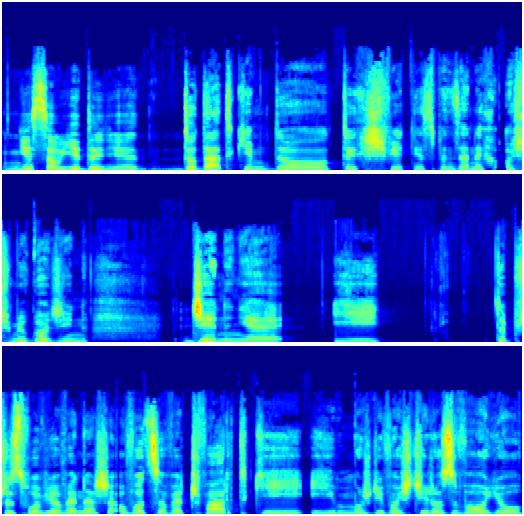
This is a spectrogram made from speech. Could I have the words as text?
nie są jedynie dodatkiem do tych świetnie spędzanych 8 godzin dziennie i te przysłowiowe nasze owocowe czwartki i możliwości rozwoju,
